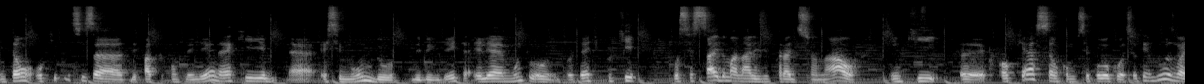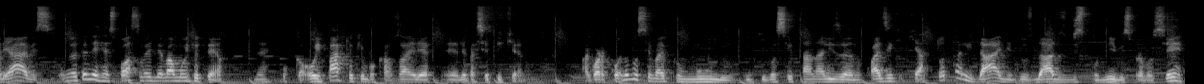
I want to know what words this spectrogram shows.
Então, o que precisa de fato compreender, né, é que é, esse mundo de big data ele é muito importante porque você sai de uma análise tradicional em que é, qualquer ação, como você colocou, se eu tenho duas variáveis, o meu tempo de resposta vai levar muito tempo, né? O, o impacto que eu vou causar ele, é, ele vai ser pequeno. Agora, quando você vai para um mundo em que você está analisando quase que a totalidade dos dados disponíveis para você,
